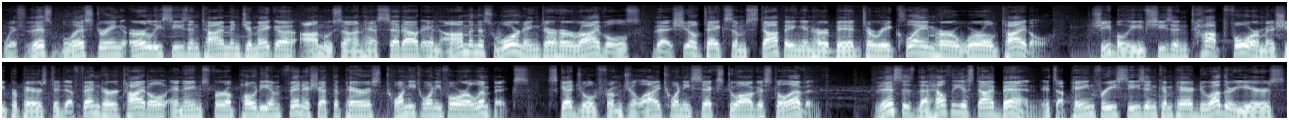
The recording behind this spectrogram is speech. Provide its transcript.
With this blistering early season time in Jamaica, Amusan has set out an ominous warning to her rivals that she'll take some stopping in her bid to reclaim her world title. She believes she's in top form as she prepares to defend her title and aims for a podium finish at the Paris 2024 Olympics, scheduled from July 26 to August 11th. This is the healthiest I've been. It's a pain-free season compared to other years.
